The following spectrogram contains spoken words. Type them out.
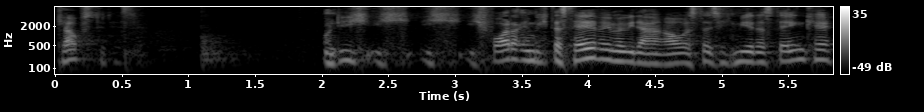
Glaubst du das? Und ich, ich, ich, ich fordere mich das selber immer wieder heraus, dass ich mir das denke,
